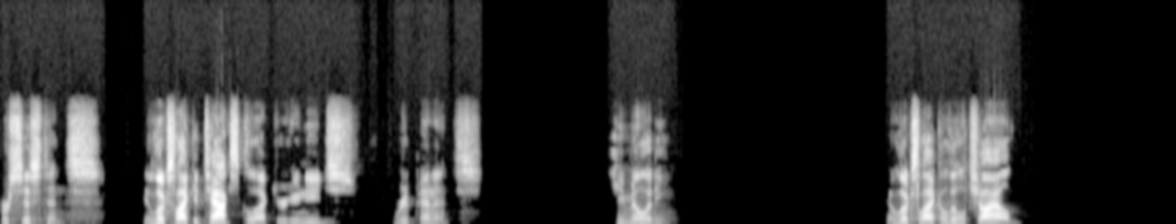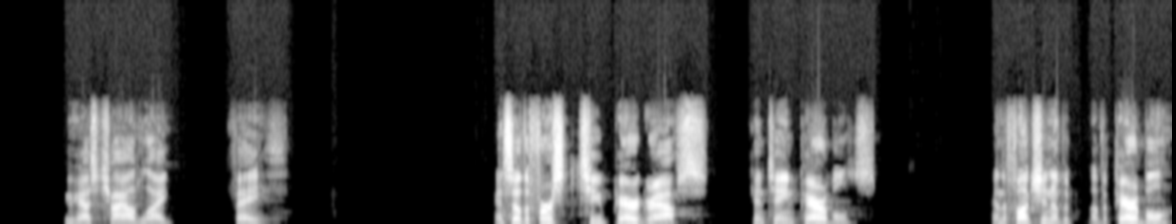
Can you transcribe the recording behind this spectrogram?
Persistence. It looks like a tax collector who needs repentance, humility. It looks like a little child who has childlike faith. And so the first two paragraphs contain parables and the function of, the, of a parable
